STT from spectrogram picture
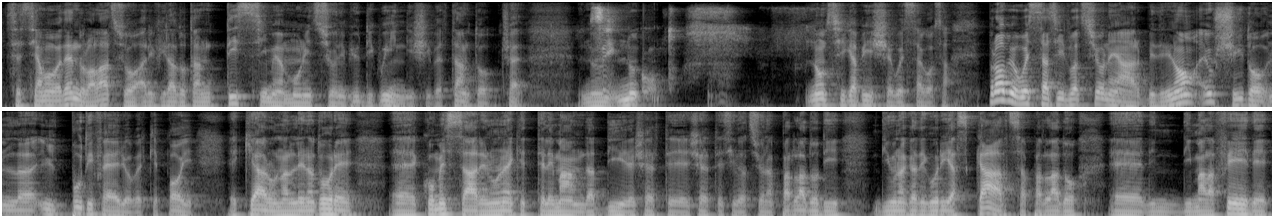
se stiamo vedendo, la Lazio ha rifilato tantissime ammonizioni, più di 15, pertanto, cioè, non, Sì, non- non si capisce questa cosa. Proprio questa situazione arbitri, no? È uscito il, il putiferio, perché poi è chiaro, un allenatore eh, come Sare non è che te le manda a dire certe, certe situazioni. Ha parlato di, di una categoria scarsa, ha parlato eh, di, di malafede.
